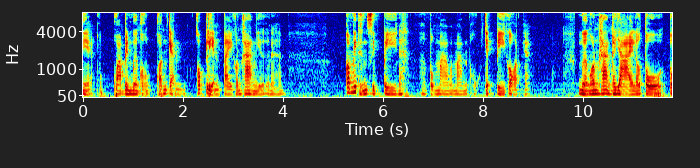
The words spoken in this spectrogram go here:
เนี่ย ความเป็นเมืองของขอนแก่นก็เปลี่ยนไปค่อนข้างเยอะนะครับ ก็ไม่ถึงสิบปีนะ ผมมาประมาณหกเจ็ดปีก่อนเนี่ยเมืองค่อนข้างขยายแล้วโตโต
